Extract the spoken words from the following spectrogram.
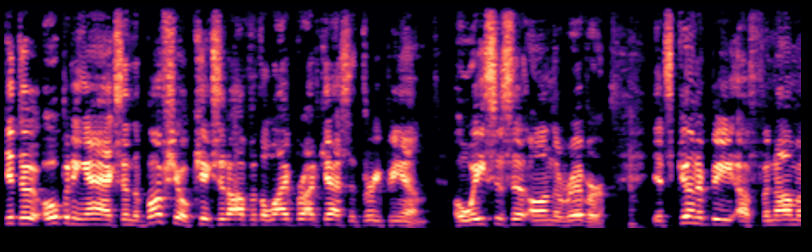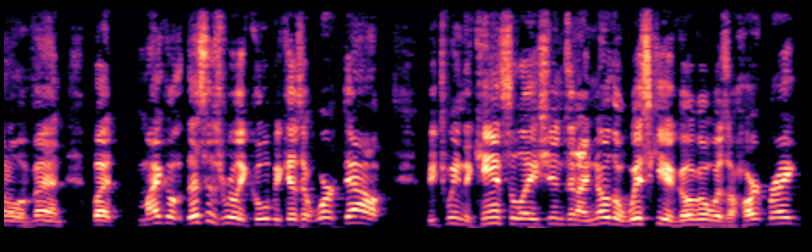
Get the opening acts, and the Buff Show kicks it off with a live broadcast at 3 p.m. Oasis on the River. It's going to be a phenomenal event. But Michale, this is really cool because it worked out between the cancellations, and I know the whiskey a go go was a heartbreak,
